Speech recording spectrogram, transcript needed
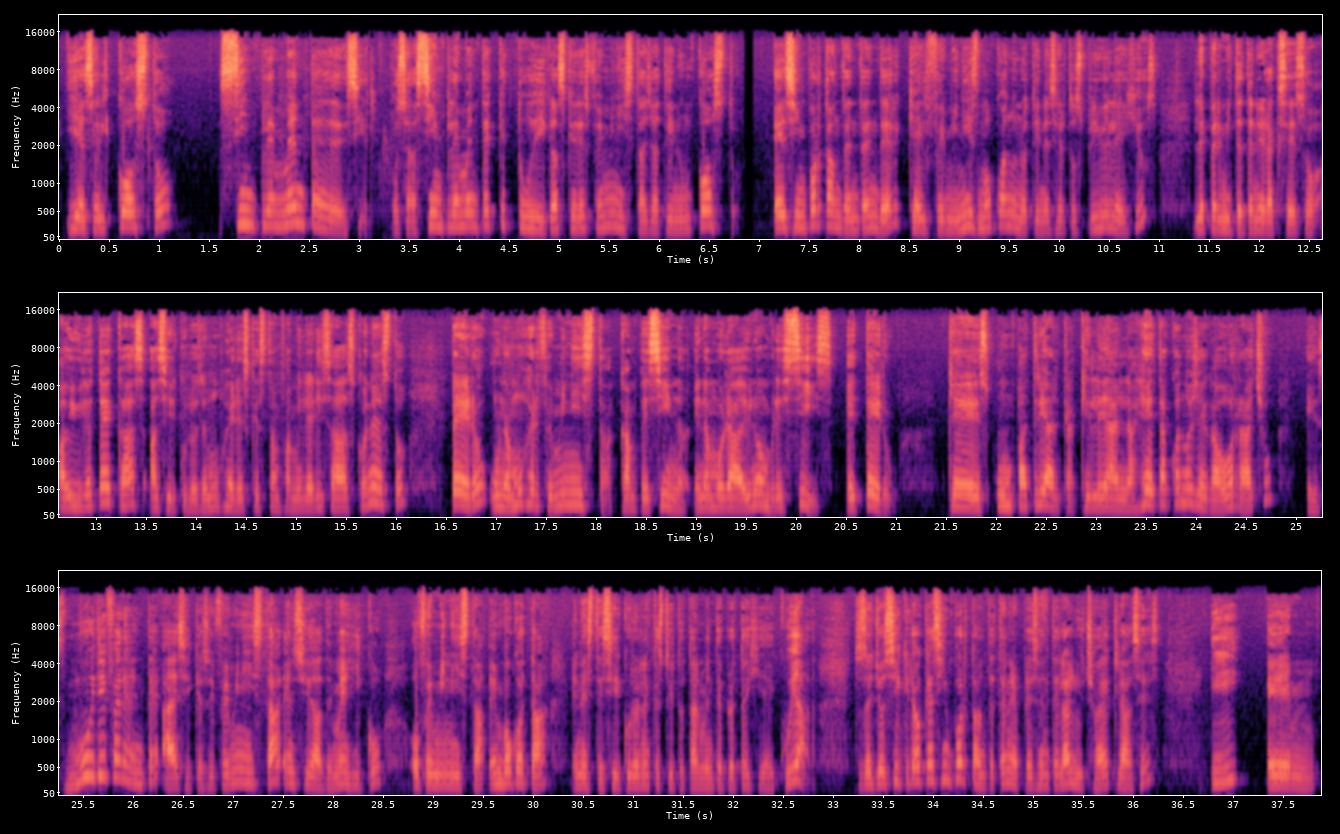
y es el costo simplemente de decirlo. O sea, simplemente que tú digas que eres feminista ya tiene un costo. Es importante entender que el feminismo, cuando uno tiene ciertos privilegios, le permite tener acceso a bibliotecas, a círculos de mujeres que están familiarizadas con esto, pero una mujer feminista, campesina, enamorada de un hombre cis, hetero, que es un patriarca que le da en la jeta cuando llega borracho, es muy diferente a decir que soy feminista en Ciudad de México o feminista en Bogotá, en este círculo en el que estoy totalmente protegida y cuidada. Entonces yo sí creo que es importante tener presente la lucha de clases y, em,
